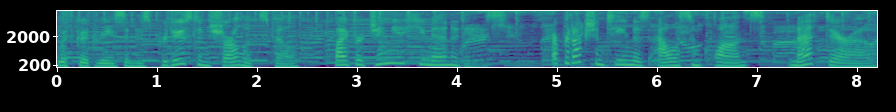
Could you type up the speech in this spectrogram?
with good reason, is produced in Charlottesville by Virginia Humanities. Our production team is Allison Quantz, Matt Darrow,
